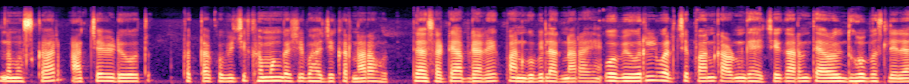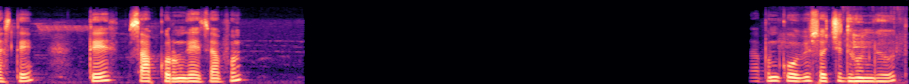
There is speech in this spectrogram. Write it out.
नमस्कार. आजच्या व्हिडिओत पत्ताकोबीची खमंग अशी भाजी करणार आहोत. त्यासाठी आपल्याला एक पानगोबी लागणार आहे. गोबीवरील वरचे पान काढून घ्यायचे कारण त्यावेळी धूळ बसलेले असते. ते साफ करून घ्यायचं आपण. आपण कोबी स्वच्छ धुवून घेऊत.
